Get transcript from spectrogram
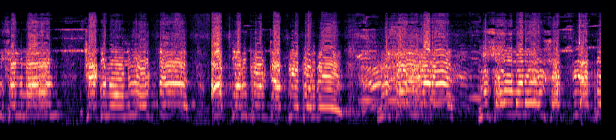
মুসলমান যে কোনো মুহূর্তে আপনার উপর ঝাঁপিয়ে পড়বে। মুসলমানের মুসলমানের শক্তি আপনি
